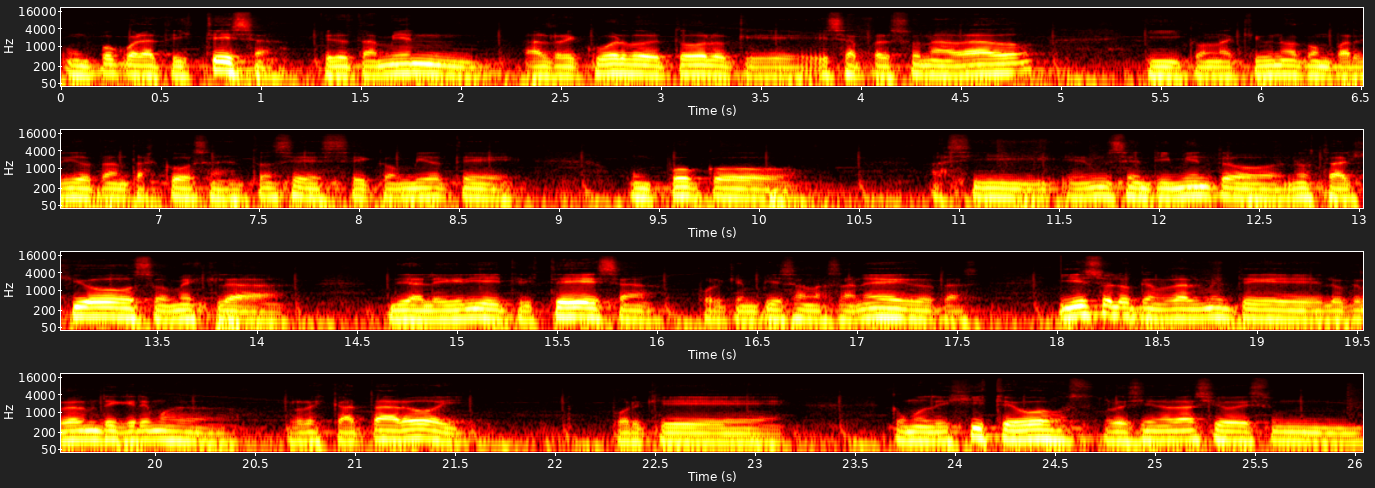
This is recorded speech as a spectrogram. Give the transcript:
un poco a la tristeza, pero también al recuerdo de todo lo que esa persona ha dado y con la que uno ha compartido tantas cosas. Entonces se convierte un poco así en un sentimiento nostalgioso, mezcla de alegría y tristeza, porque empiezan las anécdotas. Y eso es lo que realmente, lo que realmente queremos rescatar hoy, porque como dijiste vos recién Horacio, es un,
